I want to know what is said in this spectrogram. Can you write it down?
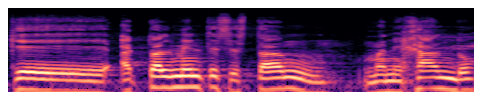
que actualmente se están manejando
